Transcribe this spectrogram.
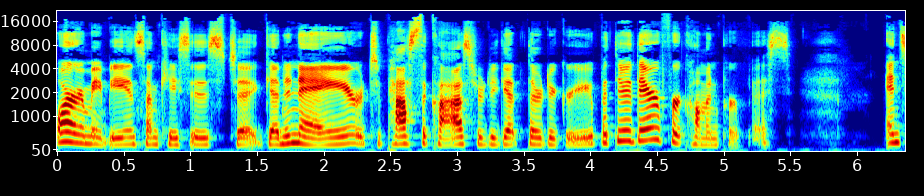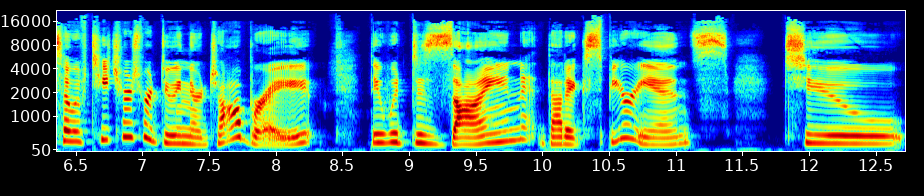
Or maybe in some cases to get an A or to pass the class or to get their degree, but they're there for a common purpose. And so, if teachers were doing their job right, they would design that experience to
